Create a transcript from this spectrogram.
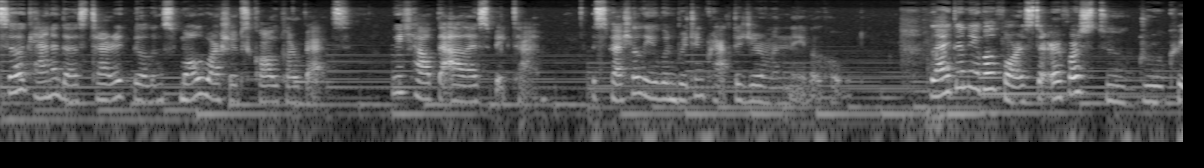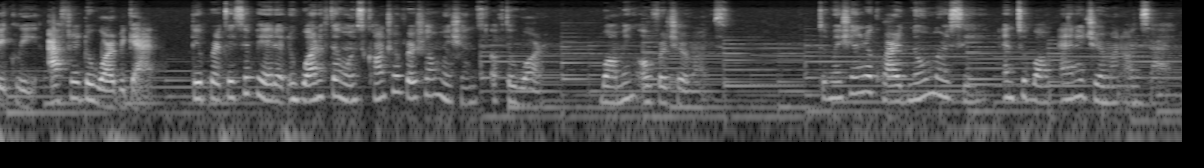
so Canada started building small warships called corvettes, which helped the Allies big time, especially when Britain cracked the German naval code. Like the naval force, the Air Force too grew quickly after the war began. They participated in one of the most controversial missions of the war, bombing over Germans. The mission required no mercy and to bomb any German on sight.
